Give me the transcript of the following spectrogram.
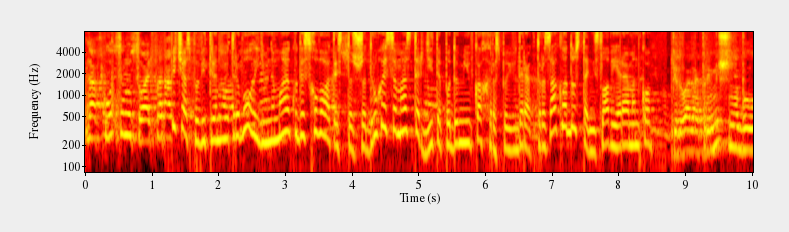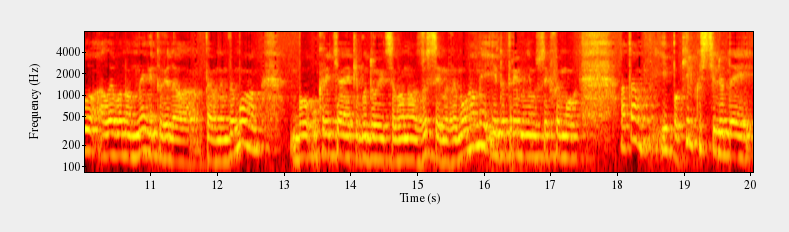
на косинус альфа. Під час повітряної тривоги їм немає куди сховатись, тож вже другий семестр діти по домівках, розповів директор закладу Станіслав Яременко. Підвальне приміщення було, але воно не відповідало певним вимогам, бо укриття, яке будується, воно з усіми вимогами і дотриманням усіх вимог. А там і по кількості людей,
